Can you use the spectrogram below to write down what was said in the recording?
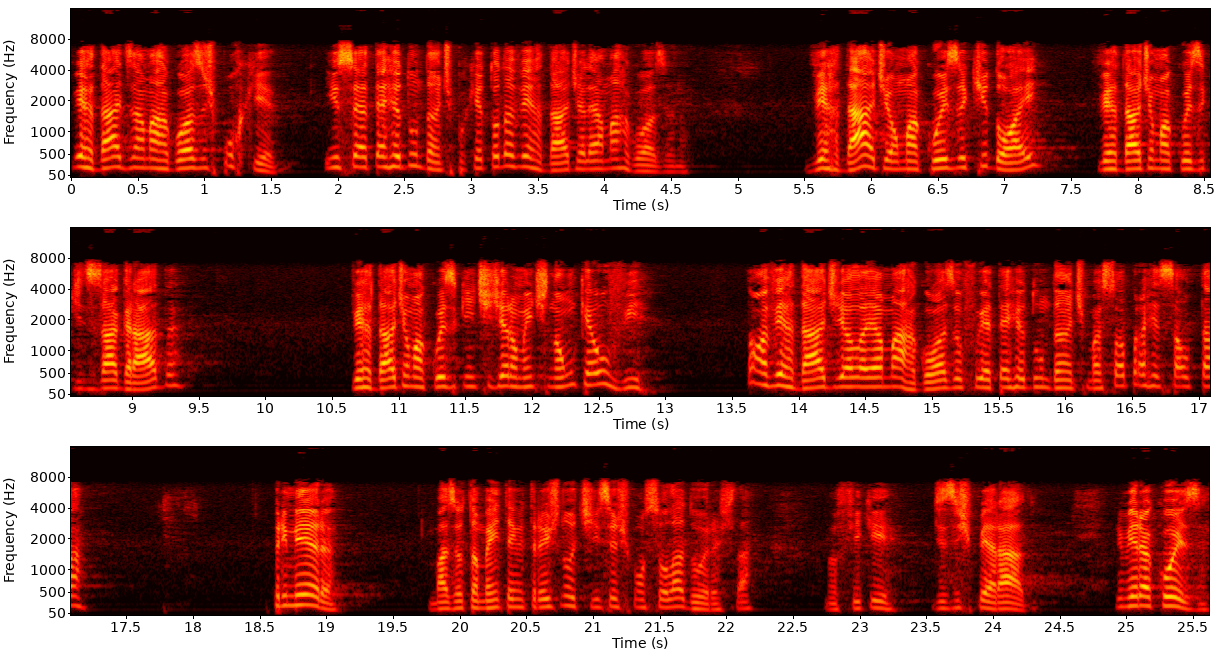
Verdades amargosas por quê? Isso é até redundante, porque toda verdade é amargosa. Né? Verdade é uma coisa que dói, verdade é uma coisa que desagrada, Verdade é uma coisa que a gente geralmente não quer ouvir. Então a verdade ela é amargosa, eu fui até redundante, mas só para ressaltar. Primeira, mas eu também tenho três notícias consoladoras, tá? Não fique desesperado. Primeira coisa,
